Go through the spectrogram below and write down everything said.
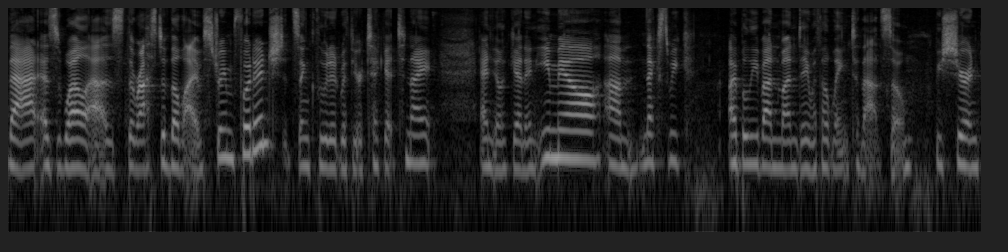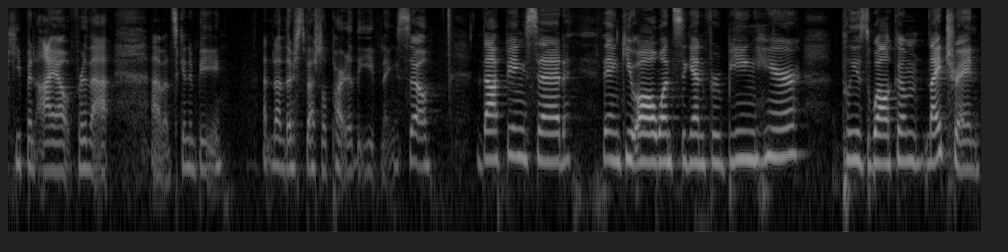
that as well as the rest of the live stream footage. It's included with your ticket tonight, and you'll get an email um, next week, I believe on Monday, with a link to that. So be sure and keep an eye out for that. Um, it's going to be another special part of the evening. So that being said, thank you all once again for being here. Please welcome Nite Train.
